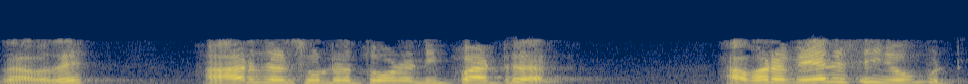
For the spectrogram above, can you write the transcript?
அதாவது ஆறுதல் சொல்றதோட நிப்பாட்டுறார் அவரை வேலை செய்யவும் விட்டு.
